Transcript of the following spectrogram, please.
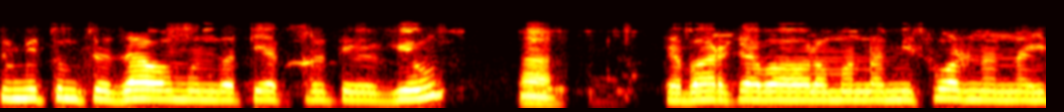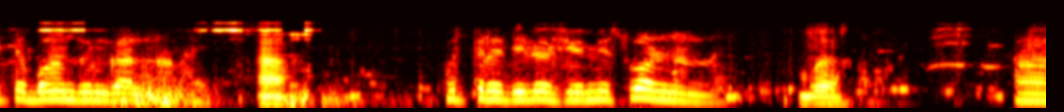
तुम्ही तुमचं जावं म्हणला ट्रॅक्टर ते घेऊन. हां. त्या बारक्या भावाला म्हणला मी सोडणार नाही इथे बांधून घालणार नाही हां. कुत्रे दिल्याशिवाय मी सोडणार नाही. बर. हा.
